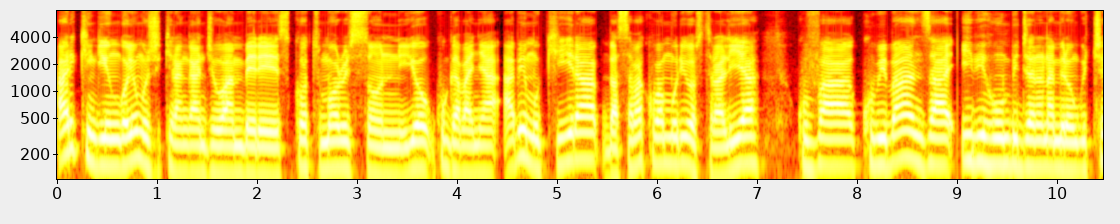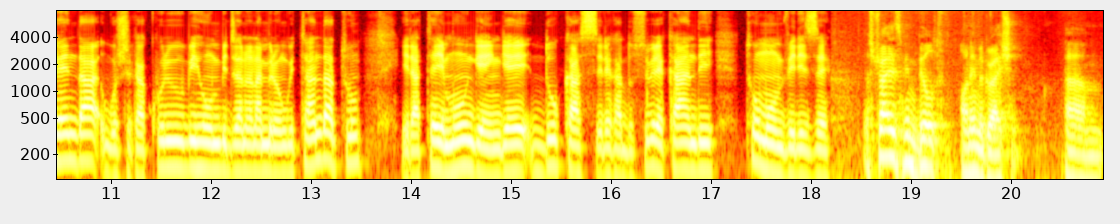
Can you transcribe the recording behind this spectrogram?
Ariko ingingo y'umushikiranganje wa mbere Scott Morrison yo kugabanya abimukira basaba kuba muri Australia kuva ku bibanza ibihumbi ijana na mirongo icenda gushika kuri ibihumbi ijana na mirongo itandatu irateye impungenge Dukas reka dusubire kandi tumumvirize Australia's been built on immigration. Um,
